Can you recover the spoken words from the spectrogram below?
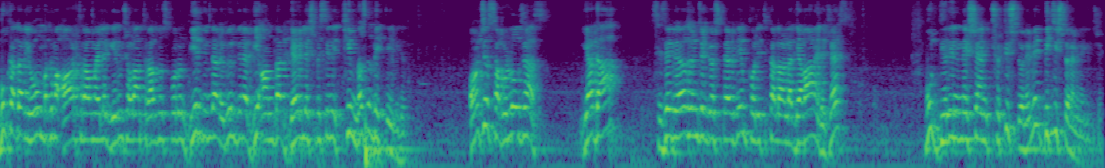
bu kadar yoğun bakıma ağır travmayla girmiş olan Trabzonspor'un bir günden öbür güne bir anda devleşmesini kim nasıl bekleyebilir? Onun için sabırlı olacağız. Ya da size biraz önce gösterdiğim politikalarla devam edeceğiz. Bu derinleşen çöküş dönemi bitiş dönemine gidecek.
